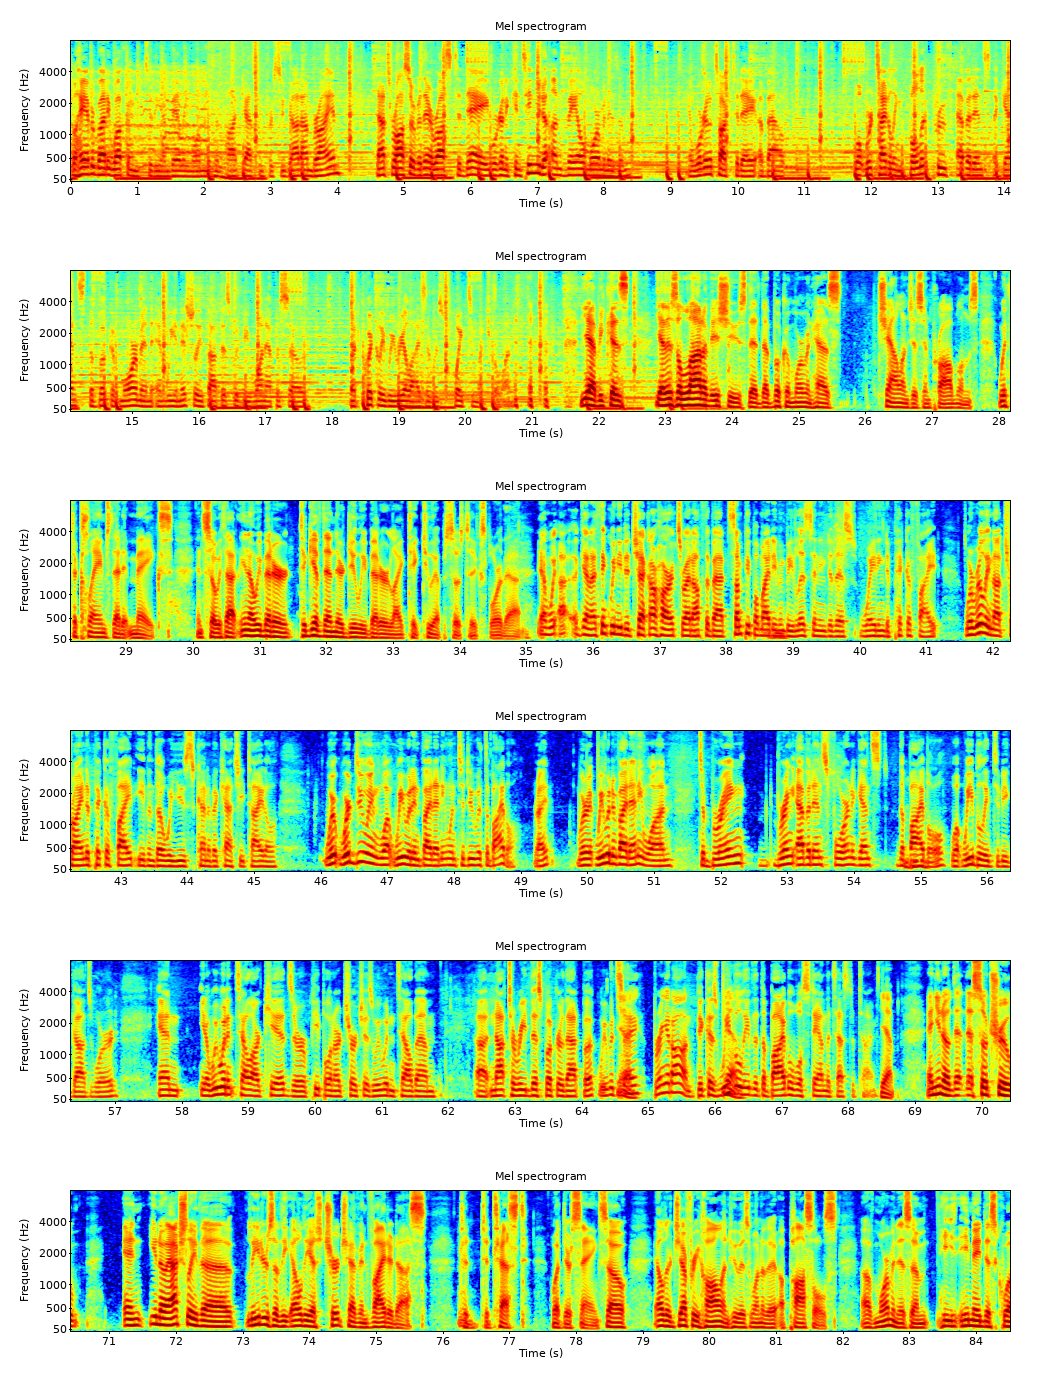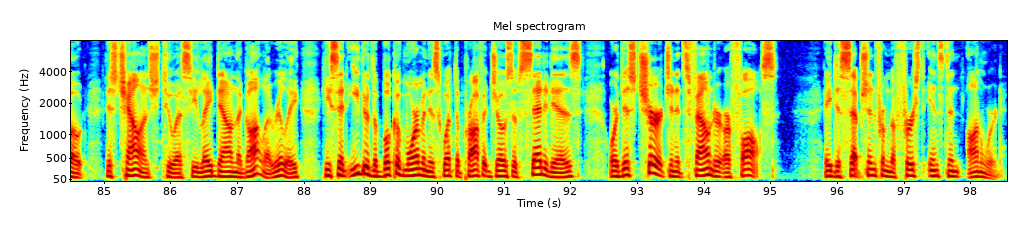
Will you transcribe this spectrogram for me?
Well, hey, everybody, welcome to the Unveiling Mormonism podcast and Pursue God. I'm Brian. That's Ross over there. Ross, today we're going to continue to unveil Mormonism, and we're going to talk today about what we're titling Bulletproof Evidence Against the Book of Mormon. And we initially thought this would be one episode, but quickly we realized there was way too much for one. yeah, because, yeah, there's a lot of issues that the Book of Mormon has challenges and problems with the claims that it makes. And so we thought, you know, we better to give them their due. We better like take two episodes to explore that. Yeah, we uh, again, I think we need to check our hearts right off the bat. Some people might even be listening to this waiting to pick a fight. We're really not trying to pick a fight, even though we use kind of a catchy title. We're we're doing what we would invite anyone to do with the Bible, right? We're, we would invite anyone to bring bring evidence for and against the mm-hmm. Bible, what we believe to be God's word, and you know, we wouldn't tell our kids or people in our churches, we wouldn't tell them uh, not to read this book or that book. We would yeah. say, bring it on, because we yeah. believe that the Bible will stand the test of time. Yeah, and you know that that's so true. And you know, actually, the leaders of the LDS Church have invited us to mm. to test what they're saying. So, Elder Jeffrey Holland, who is one of the apostles of Mormonism, he he made this quote this challenge to us. He laid down the gauntlet, really. He said, either the Book of Mormon is what the prophet Joseph said it is, or this church and its founder are false, a deception from the first instant onward.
